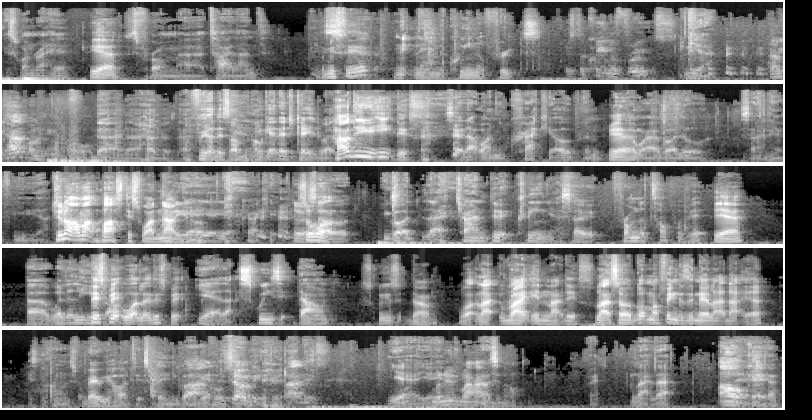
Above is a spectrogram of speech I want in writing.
this one right here Yeah. It's from uh, Thailand. Let me see it. Nicknamed the Queen of Fruits. It's the queen of fruits. Yeah. Have you had one of these before? Nah, nah, I haven't. I'll be honest, I'm, I'm getting educated right How do you eat this? so that one, you crack it open. Yeah. Don't worry, I got a little something here for you. Yeah. Do you know I might bust this one now? You know? Yeah, know. yeah, yeah. Crack it. So what? You got to like try and do it clean. Yeah. So from the top of it, Yeah. uh, where the leaves This are, bit, what? Like this bit. Yeah, like squeeze it down. Squeeze it down. What? Like right in like this. Like so. I've got my fingers in there like that. Yeah. It's, it's very hard to explain. You got to get this. like this. Yeah, yeah. Maneuver my hands now. like that. Oh, There, okay. yeah.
